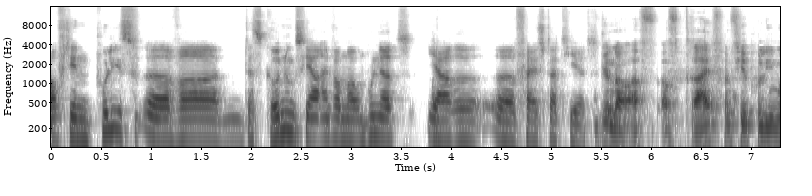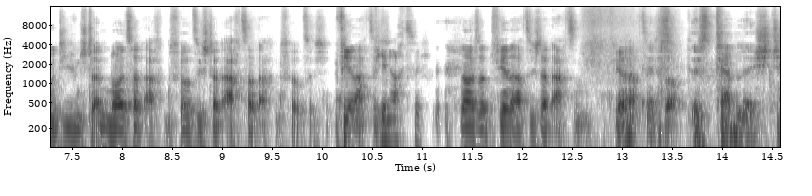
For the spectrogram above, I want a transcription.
Auf den Pullis äh, war das Gründungsjahr einfach mal um 100 Jahre äh, falsch datiert. Genau, auf, auf drei von vier Polymotiven stand 1948 statt 1848. 84. 84. 1984 statt 1884. So. Established.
